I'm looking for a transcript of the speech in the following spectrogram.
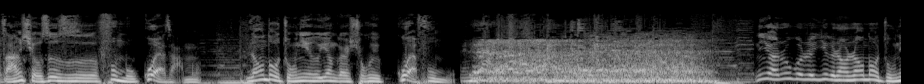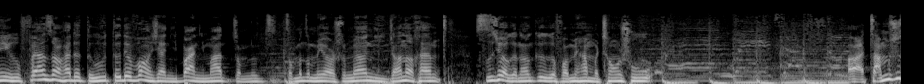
咱们小时候是父母惯咱们了，人到中年以后应该学会惯父母。你想，如果是一个人人到中年以后，凡事还得都都得问一下你爸你妈怎么怎么怎么样，说明你真的还思想可能各个方面还没成熟。啊，咱们是，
